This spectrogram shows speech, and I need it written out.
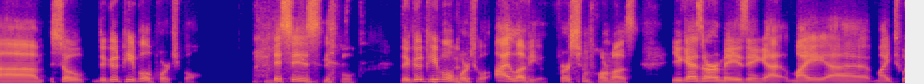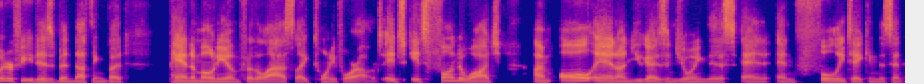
um so the good people of portugal this is the good people of Portugal. I love you first and foremost. You guys are amazing. Uh, my uh, my Twitter feed has been nothing but pandemonium for the last like 24 hours. It's it's fun to watch. I'm all in on you guys enjoying this and and fully taking this in,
